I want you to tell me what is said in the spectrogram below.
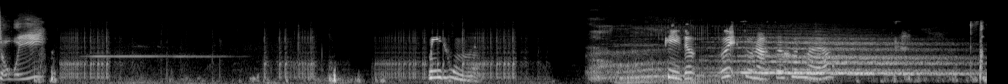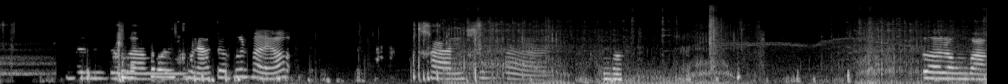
ฉุย มีถุงเลยผีจะเอ้ยสุนัขจะขึ้นมาแล้วทุกคนสุนัขจะขึ้นมาแล้ว คานขึ้นมาเราลองวาง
